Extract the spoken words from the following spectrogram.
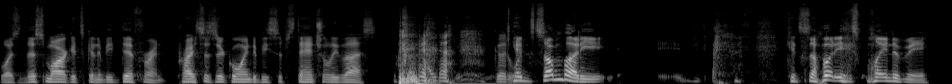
was this market's going to be different. Prices are going to be substantially less. Good one. Can somebody can somebody explain to me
